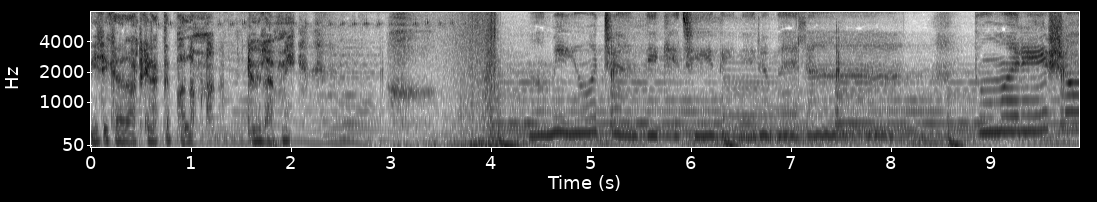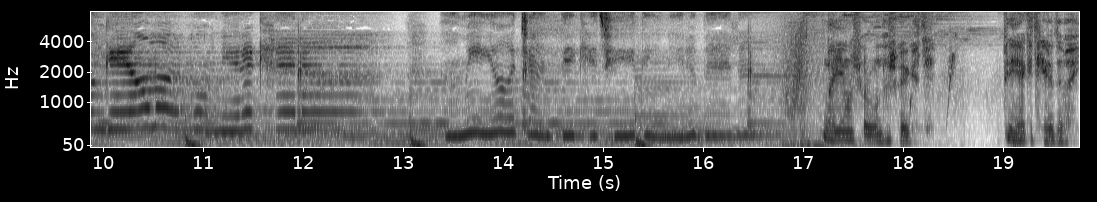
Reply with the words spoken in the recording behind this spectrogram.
নিজেকে আর আটকে রাখতে পারলাম না। ডু ইউ লাভ মি আমিও চাঁদ দেখেছি দিনের বেলা। তোমার সঙ্গে আমার মনের খেলা। আমিও চাঁদ দেখেছি দিনের বেলা। ভাই আমার সর্বনাশ হয়ে গেছে। তুই একে ছেড়ে দে ভাই।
